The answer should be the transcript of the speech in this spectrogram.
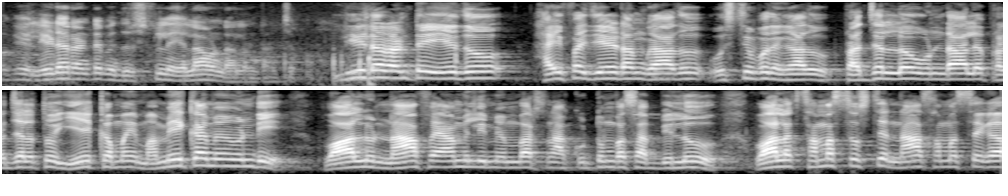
ఓకే లీడర్ అంటే మీ దృష్టిలో ఎలా ఉండాలంటారు? చెప్పు. లీడర్ అంటే ఏదో హైఫై చేయడం కాదు వస్తుంపోతే కాదు. ప్రజల్లో ఉండాలి ప్రజలతో ఏకమై మమేకమై ఉండి వాళ్ళు నా ఫ్యామిలీ మెంబర్స్ నా కుటుంబ సభ్యులు వాళ్ళకి సమస్య వస్తే నా సమస్యగా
